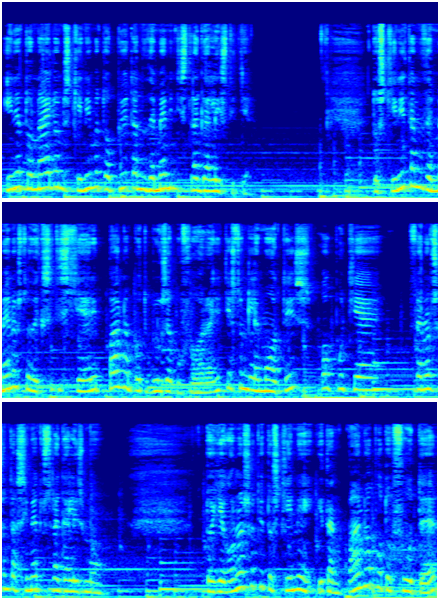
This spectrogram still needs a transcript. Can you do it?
είναι το νάιλον σκηνή με το οποίο ήταν δεμένη και στραγγαλίστηκε. Το σκηνή ήταν δεμένο στο δεξί της χέρι πάνω από την μπλούζα που φόραγε και στον λαιμό της, όπου και φαινόντουσαν τα σημεία του στραγγαλισμού. Το γεγονός ότι το σκηνή ήταν πάνω από το φούτερ,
